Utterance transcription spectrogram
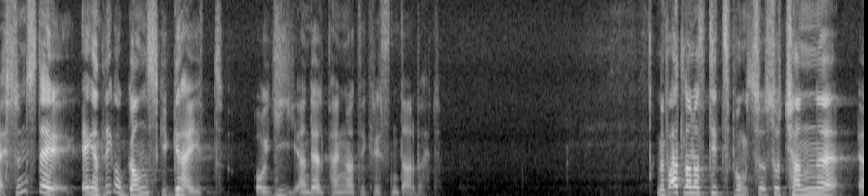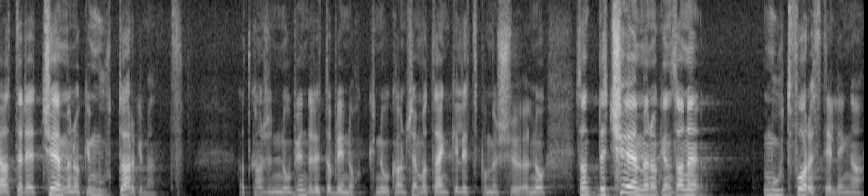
Jeg syns det egentlig går ganske greit å gi en del penger til kristent arbeid. Men på et eller annet tidspunkt så, så kjenner jeg at det kommer noe motargument. At kanskje nå begynner dette å bli nok. Nå kanskje jeg må tenke litt på meg sjøl. Sånn, det kommer noen sånne motforestillinger.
